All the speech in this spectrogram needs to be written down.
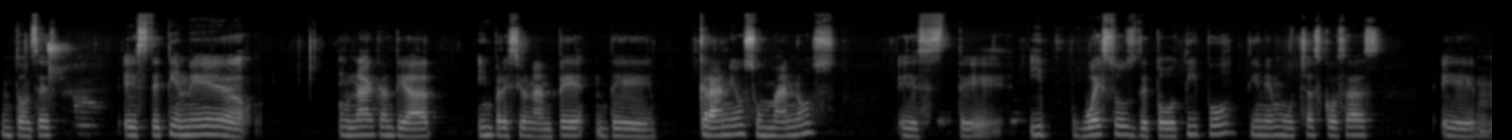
Entonces, este tiene una cantidad impresionante de cráneos humanos este, y huesos de todo tipo. Tiene muchas cosas em,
